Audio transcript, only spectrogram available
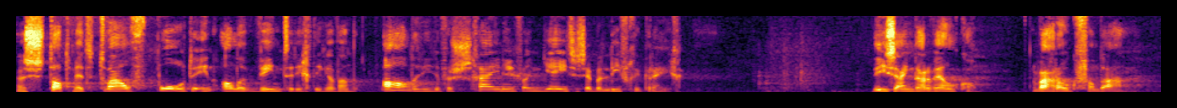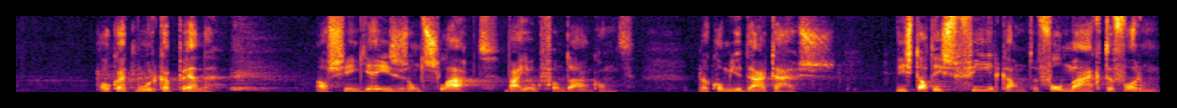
Een stad met twaalf poorten in alle windrichtingen, want alle die de verschijning van Jezus hebben liefgekregen die zijn daar welkom. Waar ook vandaan. Ook uit Moerkapelle. Als je in Jezus ontslaapt, waar je ook vandaan komt, dan kom je daar thuis. Die stad is vierkant, een volmaakte vorm.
